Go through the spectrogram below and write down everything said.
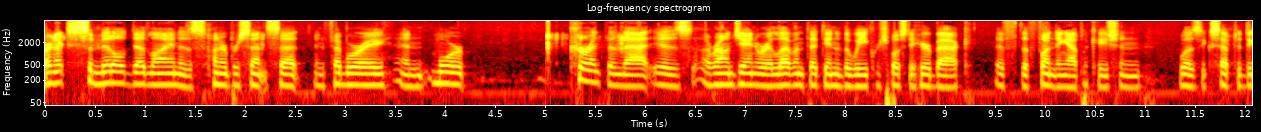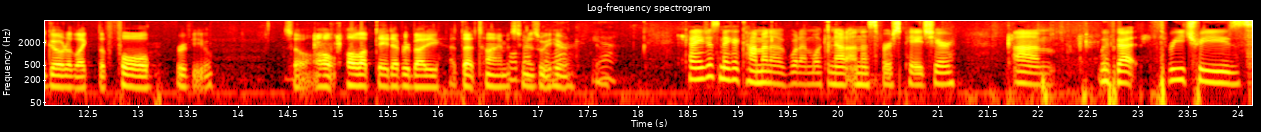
our next submittal deadline is 100% set in February, and more current than that is around January 11th. At the end of the week, we're supposed to hear back if the funding application was accepted to go to like the full review. So I'll I'll update everybody at that time as Well, soon as we hear. luck. Yeah. Can I just make a comment of what I'm looking at on this first page here? Um, we've got three trees,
